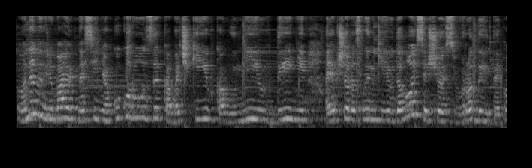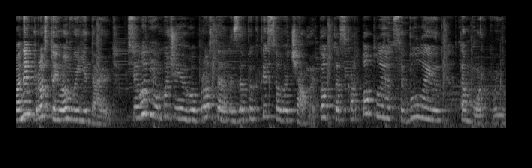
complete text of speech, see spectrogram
Вони вигрібають насіння кукурузи, кабачків, кавунів, дині. А якщо рослинки і вдалося щось вродити, вони просто його виїдають. Сьогодні я хочу його просто запекти з овочами, тобто з картоплею, цибулею та морквою.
